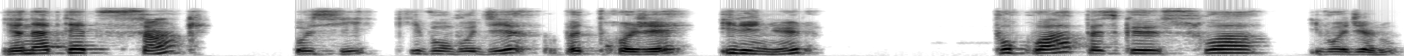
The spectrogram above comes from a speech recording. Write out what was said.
Il y en a peut-être 5 aussi qui vont vous dire votre projet, il est nul. Pourquoi? Parce que soit ils vont être jaloux,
